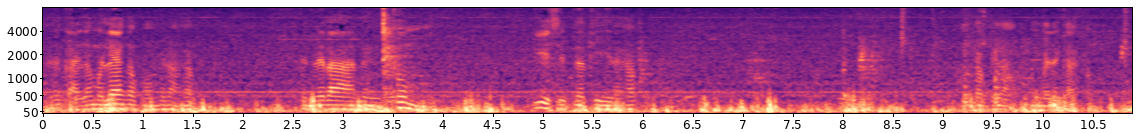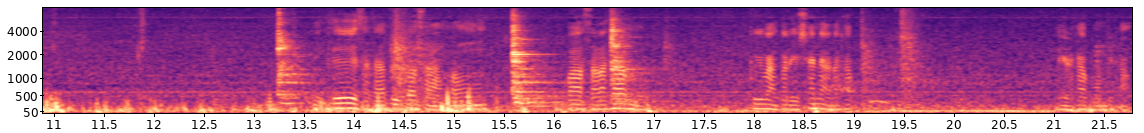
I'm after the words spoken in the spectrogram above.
บรรยากาศยังมือแรงครับผมพี่น้องครับ เป็นเว ลาหนึ่งทุ่มยี่สิบนาทีนะครับครับพี่น้องบรรยากาศครับนี่คือสถานที่ก่อสร้างของปาสารคามคือวางกอลิชันแนลนะครับนี่แหละครับผมพี่น้อง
